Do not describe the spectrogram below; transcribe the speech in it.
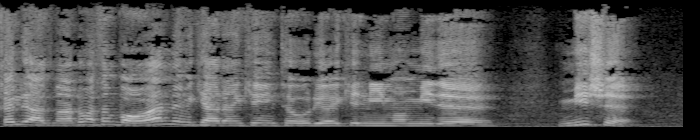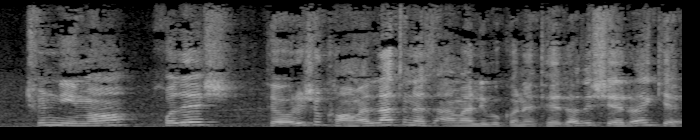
خیلی از مردم اصلا باور نمی‌کردن که این تئوریایی که نیما میده میشه. چون نیما خودش تئوریشو کامل نتونست عملی بکنه. تعداد شعرهایی که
